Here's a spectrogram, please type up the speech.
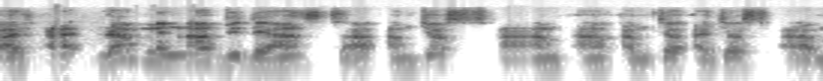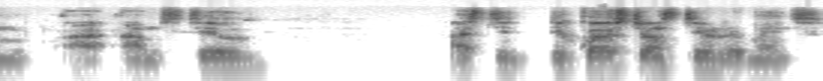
I, that may not be the answer. I'm just I'm I'm, I'm just I just I'm I, I'm still I still the question still remains.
